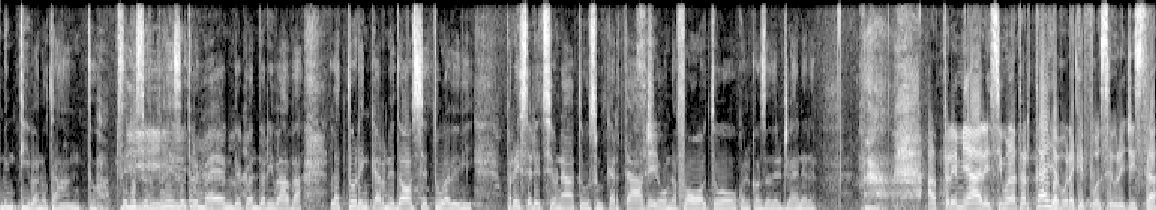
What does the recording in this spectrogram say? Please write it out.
mentivano tanto, sì. delle sorprese tremende quando arrivava l'attore in carne ed ossa e tu avevi preselezionato sul cartaceo sì. una foto o qualcosa del genere. A premiare Simona Tartaglia vorrei che fosse un regista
